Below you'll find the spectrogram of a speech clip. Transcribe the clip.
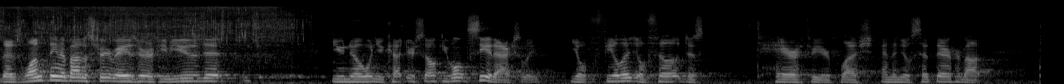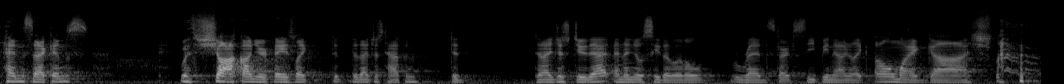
There's one thing about a straight razor, if you've used it, you know when you cut yourself. You won't see it actually. You'll feel it, you'll feel it just tear through your flesh, and then you'll sit there for about 10 seconds with shock on your face, like, did, did that just happen? Did did I just do that? And then you'll see the little red start seeping out. You're like, oh my gosh.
